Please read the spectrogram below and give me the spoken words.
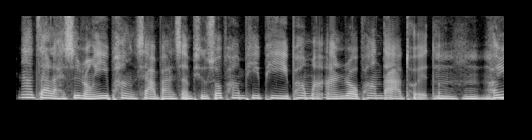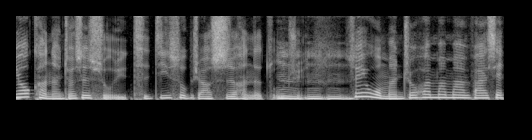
那再来是容易胖下半身，比如说胖屁屁、胖马鞍肉、胖大腿的，嗯嗯，很有可能就是属于雌激素比较失衡的族嗯群。嗯嗯，所以我们就会慢慢发现，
